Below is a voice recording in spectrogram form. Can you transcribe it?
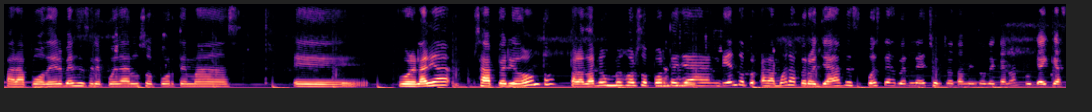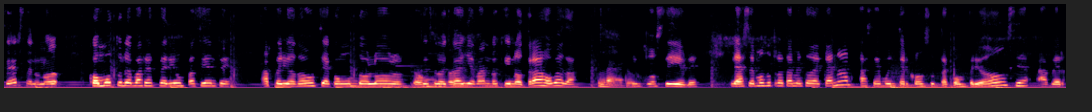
para poder ver si se le puede dar un soporte más eh, por el área, o sea, periodonto, para darle un mejor soporte ya al diente, a la muela, pero ya después de haberle hecho el tratamiento de canal, porque hay que hacérselo, ¿no? ¿Cómo tú le vas a referir a un paciente a periodoncia con un dolor que se lo está llevando quien lo trajo, verdad? Claro. Imposible. Le hacemos un tratamiento de canal, hacemos interconsulta con periodoncia, a ver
